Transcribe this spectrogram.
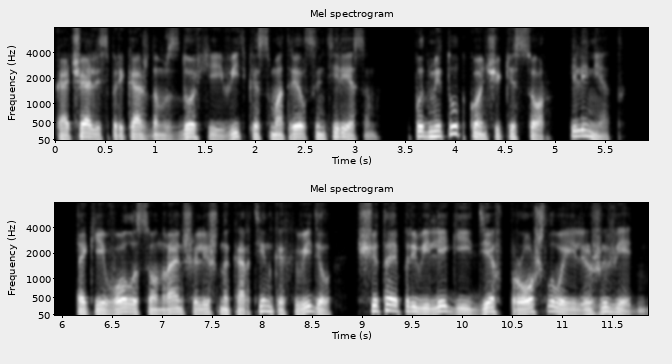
Качались при каждом вздохе, и Витька смотрел с интересом, подметут кончики ссор или нет. Такие волосы он раньше лишь на картинках видел, считая привилегией дев прошлого или же ведьм.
